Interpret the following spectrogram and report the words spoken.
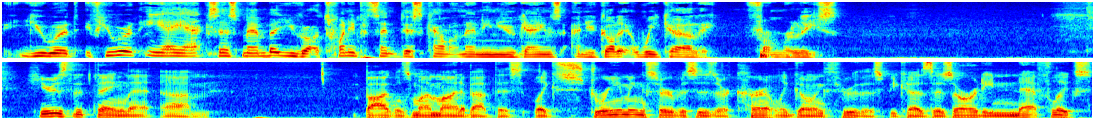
you would, if you were an EA Access member, you got a twenty percent discount on any new games, and you got it a week early from release. Here's the thing that um, boggles my mind about this. Like streaming services are currently going through this because there's already Netflix,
